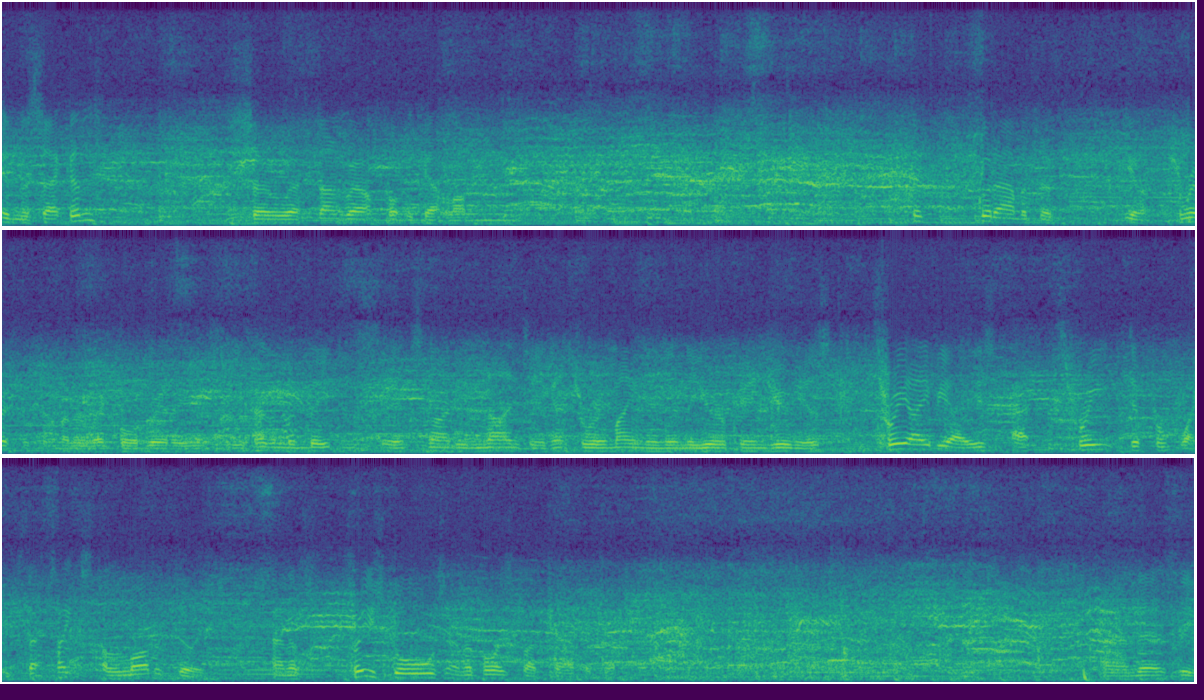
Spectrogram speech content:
in the second. So uh, don't go out and put the kettle on. Good amateur, you know, terrific amateur record, really. He hasn't been beaten since 1990 against Romanian in the European Juniors three ABAs at three different weights. That takes a lot of doing. And a, three schools and a boys club championship. And there's the,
